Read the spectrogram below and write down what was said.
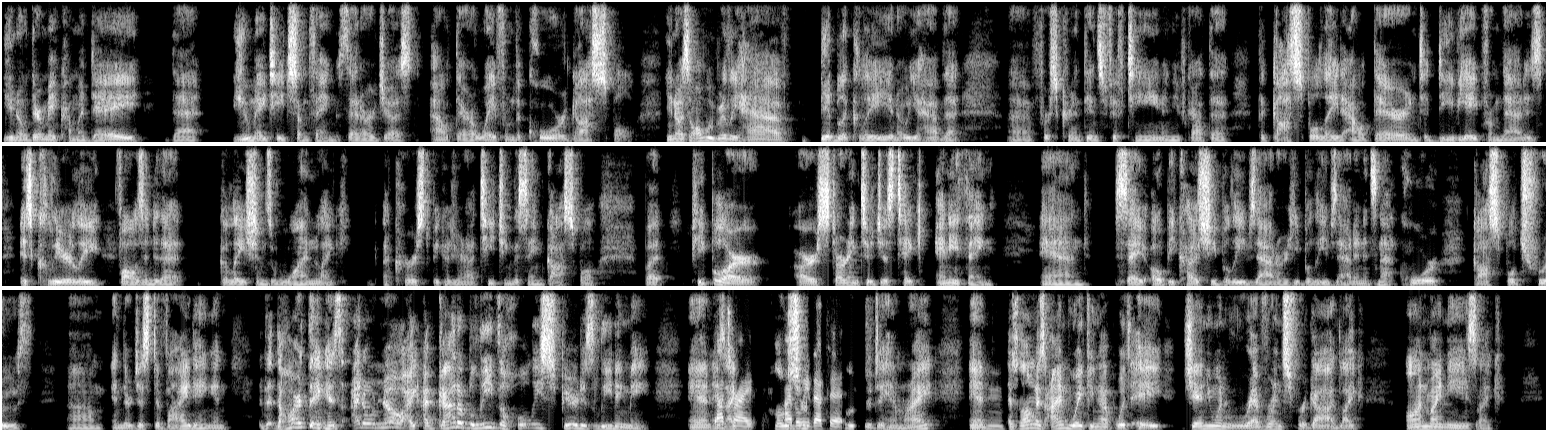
you know, there may come a day that you may teach some things that are just out there away from the core gospel you know, it's all we really have biblically. You know, you have that uh, First Corinthians 15, and you've got the the gospel laid out there, and to deviate from that is is clearly falls into that Galatians one, like accursed because you're not teaching the same gospel. But people are are starting to just take anything and say, oh, because she believes that or he believes that, and it's not core gospel truth. Um, and they're just dividing. And the, the, hard thing is, I don't know. I, I've got to believe the Holy Spirit is leading me. And that's I right. Closer, I believe that's it. Closer to Him, right? And mm-hmm. as long as I'm waking up with a genuine reverence for God, like on my knees, like,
